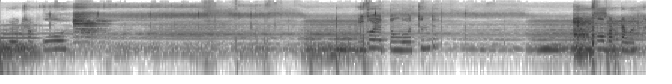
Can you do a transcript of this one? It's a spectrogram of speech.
이걸 잡고. 이거였던 것 같은데? 어 맞다 맞다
